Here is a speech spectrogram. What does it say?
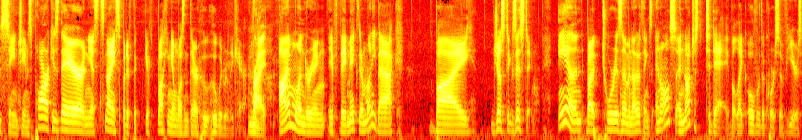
St James Park is there, and yes, it's nice, but if the if Buckingham wasn't there, who who would really care? Right. I'm wondering if they make their money back by just existing and by tourism and other things and also and not just today but like over the course of years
